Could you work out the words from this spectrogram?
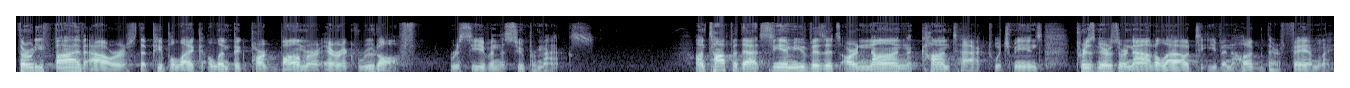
35 hours that people like Olympic Park bomber Eric Rudolph receive in the Supermax. On top of that, CMU visits are non contact, which means prisoners are not allowed to even hug their family.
